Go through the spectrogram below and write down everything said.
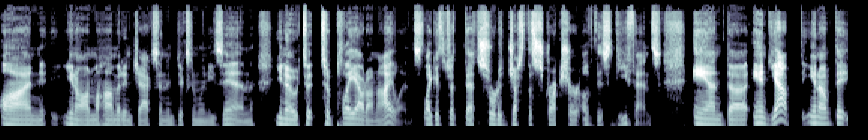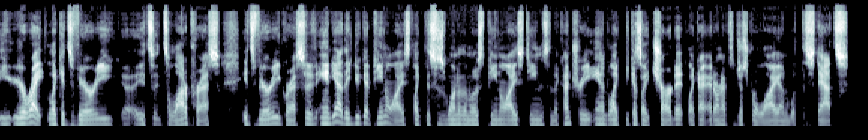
on you know on Muhammad and Jackson and Dixon when he's in, you know, to to play out on islands. Like it's just that's sort of just the structure of this defense. And uh and yeah, you know, you're right. Like it's very uh, it's it's a lot of press. It's very aggressive and yeah, they do get penalized. Like this is one of the most penalized teams in the country and like because I chart it, like I, I don't have to just rely on what the stats,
